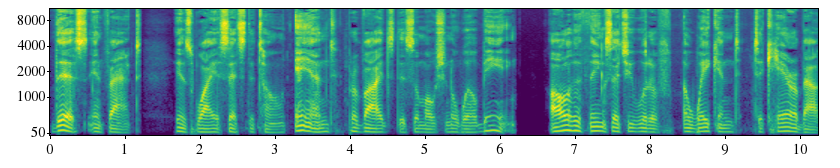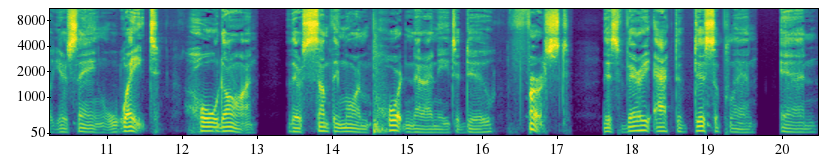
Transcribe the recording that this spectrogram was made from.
this, in fact, is why it sets the tone and provides this emotional well being. All of the things that you would have awakened to care about, you're saying, wait, hold on there's something more important that I need to do first. This very act of discipline and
